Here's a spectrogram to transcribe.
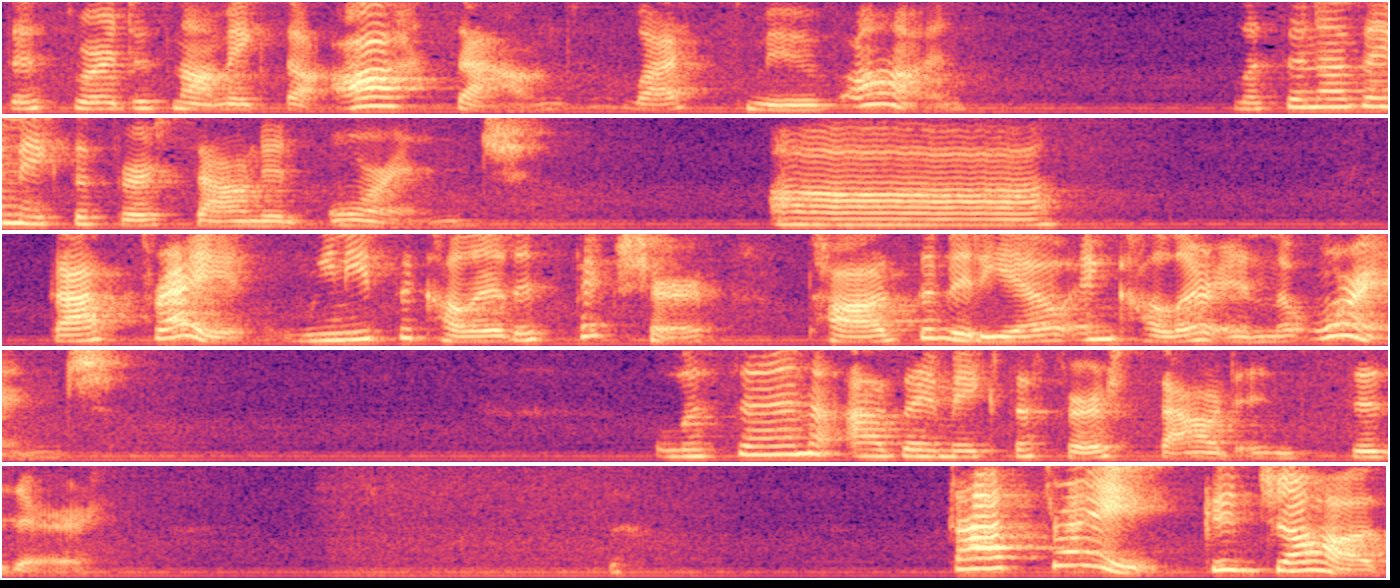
this word does not make the ah sound. Let's move on. Listen as I make the first sound in orange. Ah. That's right, we need to color this picture. Pause the video and color in the orange. Listen as I make the first sound in scissor. That's right. Good job.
